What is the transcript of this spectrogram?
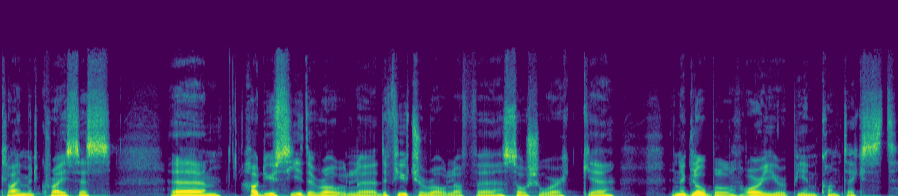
climate crisis. Um, how do you see the role, the future role of social work in a global or European context?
